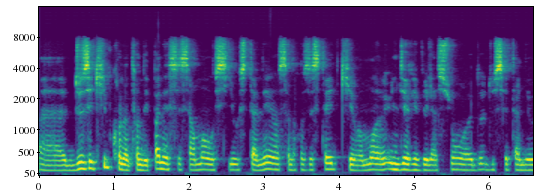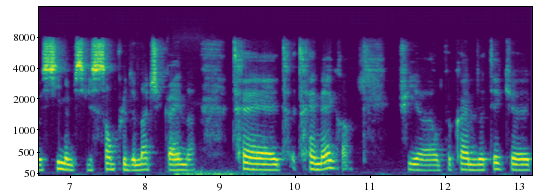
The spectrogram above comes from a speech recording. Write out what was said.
Euh, deux équipes qu'on n'attendait pas nécessairement aussi haut cette année. Hein. San Jose State qui est vraiment une des révélations euh, de, cette année aussi, même si le sample de match est quand même très, très, très maigre. Puis euh, on peut quand même noter que,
